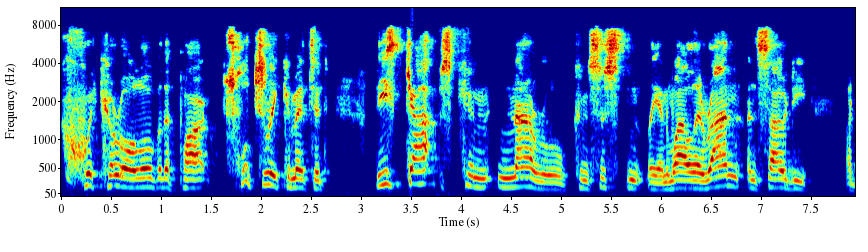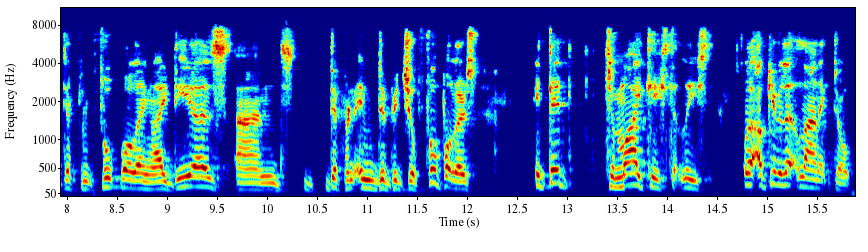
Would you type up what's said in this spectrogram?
quicker all over the park, totally committed. These gaps can narrow consistently. And while Iran and Saudi are different footballing ideas and different individual footballers, it did, to my taste at least. Well, I'll give a little anecdote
